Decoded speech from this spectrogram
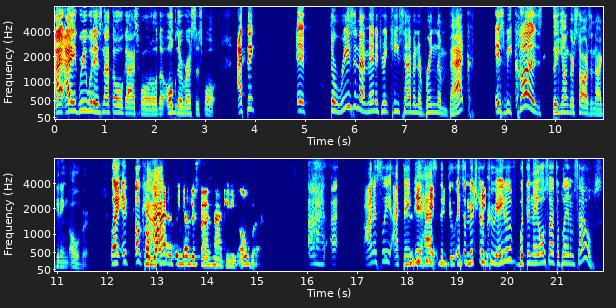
I I agree with it's not the old guy's fault or the older wrestler's fault. I think if the reason that management keeps having to bring them back is because the younger stars are not getting over. Like it. Okay, But why I, are the younger stars not getting over? I, I honestly, I think it has to do. It's a mixture of creative, but then they also have to blame themselves.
